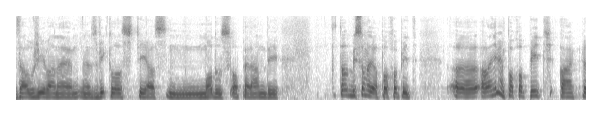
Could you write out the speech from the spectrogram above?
zaužívané zvyklosti a modus operandi. To by som vedel pochopiť. E, ale neviem pochopiť, ak e,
